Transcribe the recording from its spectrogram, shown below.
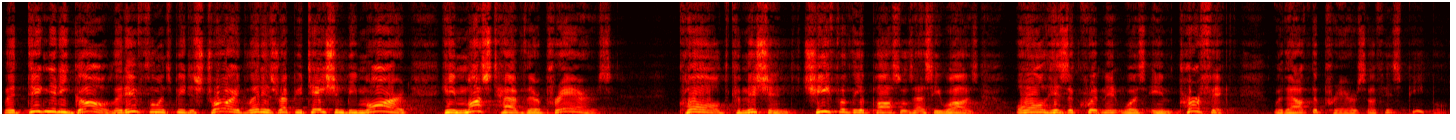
Let dignity go. Let influence be destroyed. Let his reputation be marred. He must have their prayers. Called, commissioned, chief of the apostles as he was, all his equipment was imperfect without the prayers of his people.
